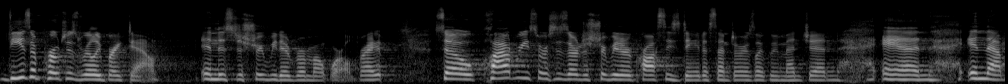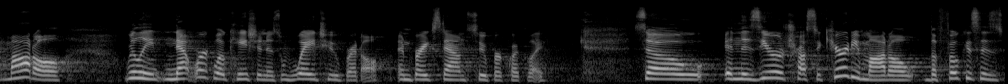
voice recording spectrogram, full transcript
these approaches really break down in this distributed remote world, right? So cloud resources are distributed across these data centers, like we mentioned. And in that model, really network location is way too brittle and breaks down super quickly. So in the zero trust security model, the focus is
